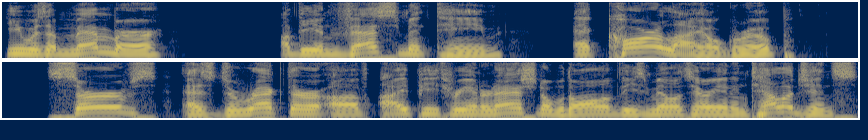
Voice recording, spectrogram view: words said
He was a member of the investment team at Carlyle Group, serves as director of IP3 International with all of these military and intelligence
